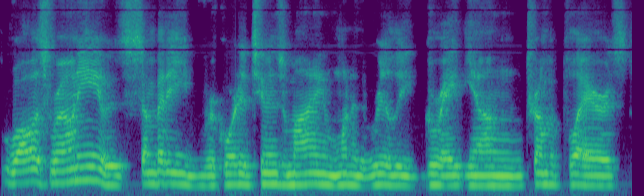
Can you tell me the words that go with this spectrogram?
Wallace Roney, who's somebody recorded tunes of mine, one of the really great young trumpet players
